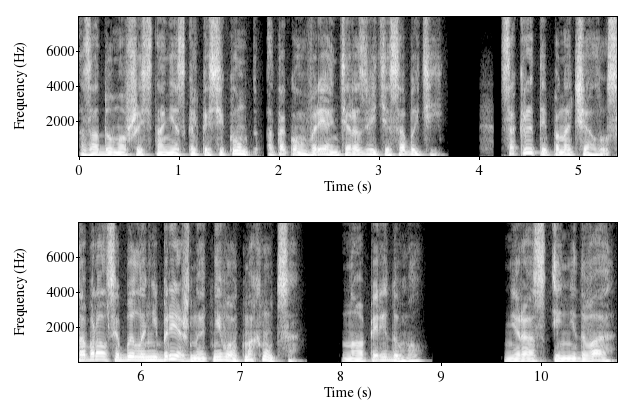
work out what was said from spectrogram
Задумавшись на несколько секунд о таком варианте развития событий, сокрытый поначалу собрался было небрежно от него отмахнуться, но передумал. Не раз и не два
